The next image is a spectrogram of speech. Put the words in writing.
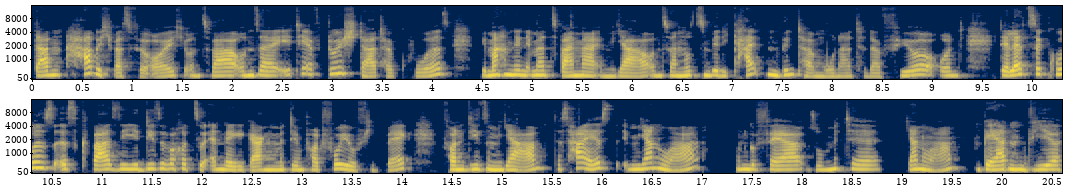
dann habe ich was für euch und zwar unser ETF-Durchstarterkurs. Wir machen den immer zweimal im Jahr und zwar nutzen wir die kalten Wintermonate dafür und der letzte Kurs ist quasi diese Woche zu Ende gegangen mit dem Portfolio-Feedback von diesem Jahr. Das heißt, im Januar ungefähr so Mitte Januar werden wir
